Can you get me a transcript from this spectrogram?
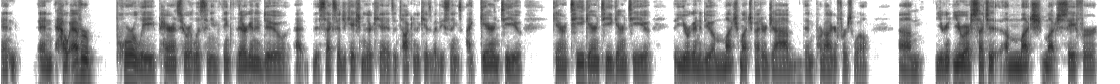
And and however poorly parents who are listening think they're going to do at the sex education of their kids and talking to the kids about these things, I guarantee you, guarantee, guarantee, guarantee you that you're going to do a much, much better job than pornographers will. Um, you're, you are such a, a much, much safer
